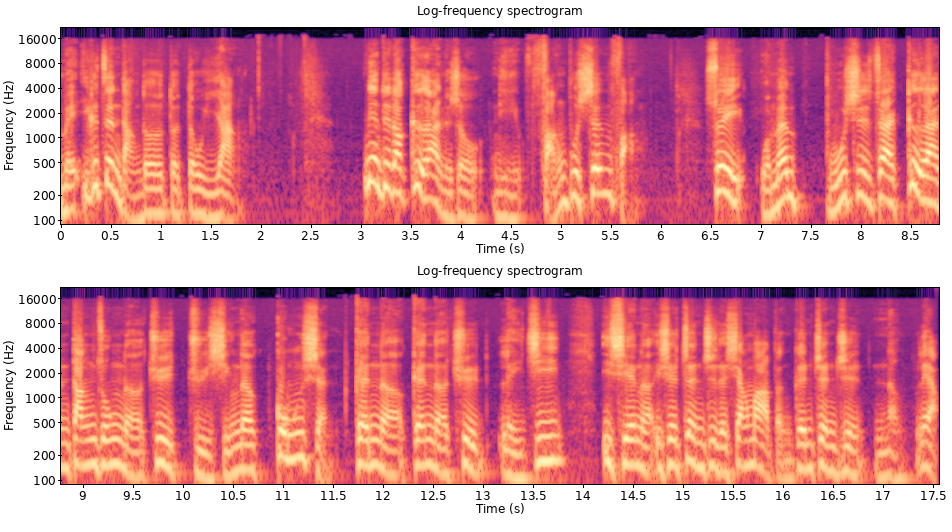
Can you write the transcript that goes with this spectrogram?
每一个政党都都都一样，面对到个案的时候，你防不胜防，所以我们不是在个案当中呢去举行了公审。跟呢，跟呢，去累积一些呢，一些政治的香骂本跟政治能量，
